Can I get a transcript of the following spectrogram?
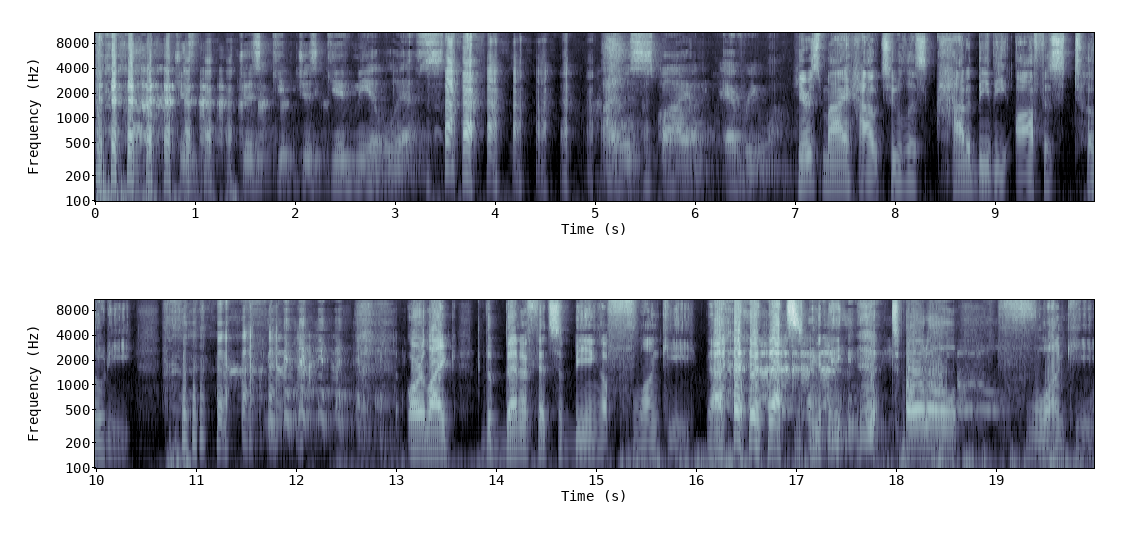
uh, just just gi- just give me a list i will spy on everyone Here's my how-to list: how to be the office toady, or like the benefits of being a flunky. That's me, total flunky.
